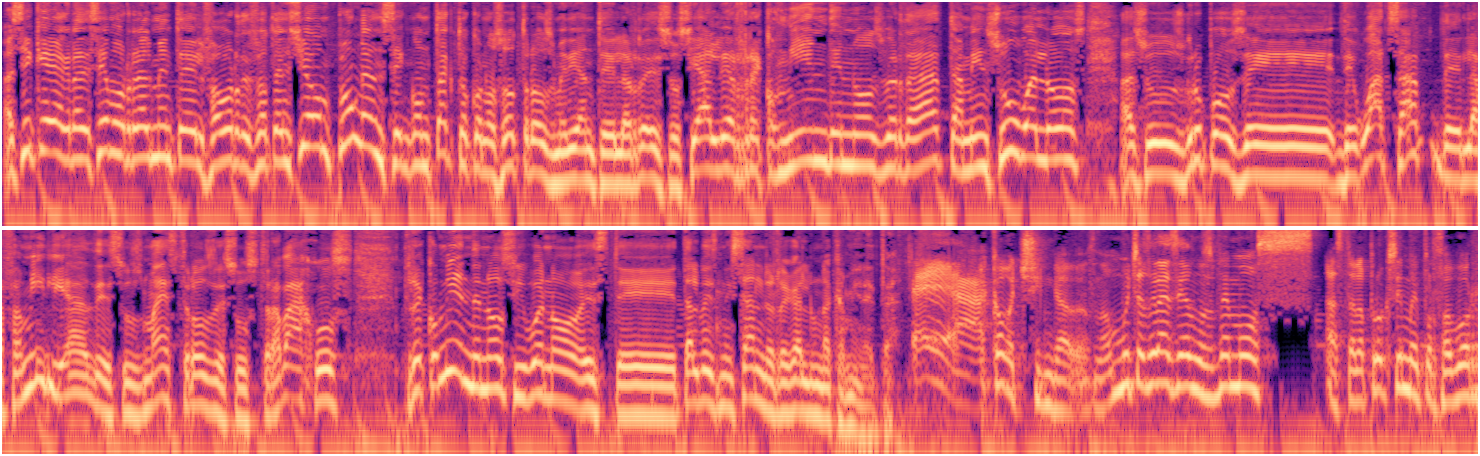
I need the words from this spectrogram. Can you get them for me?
Así que agradecemos realmente el favor de su atención. Pónganse en contacto con nosotros mediante las redes sociales. Recomiéndenos, ¿verdad? También súbalos a sus grupos de, de WhatsApp, de la familia, de sus maestros, de sus trabajos. Recomiéndenos y bueno, este, tal vez Nissan les regale una camioneta. ¡Ea! ¡Cómo chingados, no! Muchas gracias, nos vemos hasta la próxima y por favor,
